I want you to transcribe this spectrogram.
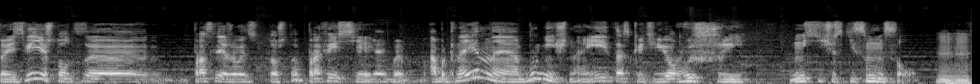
То есть, видишь, тут э, прослеживается то, что профессия как бы обыкновенная, будничная, и, так сказать, ее высший мистический смысл. Угу.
